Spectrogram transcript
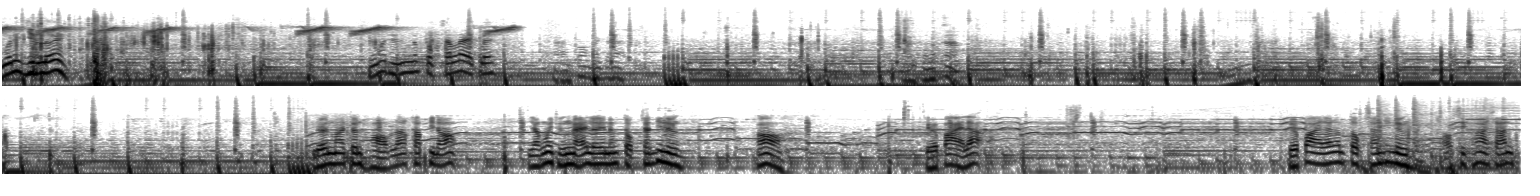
ไม่ได้ยินเลยยังไม่ถึงน้ำตกชั้นแรกเลยอ่านกล้องไปก็ได้อ่านคนละข้างเดินมาจนหอบแล้วครับพี่น้อง ยังไม่ถึงไหนเลยน้ำตกชั้นที่หนึ่งอ๋อเจอป้ายแล้วเจอป้ายแล้วน้ำตกชั้นที่หนึ่ง เขาสิบห้าชั้น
